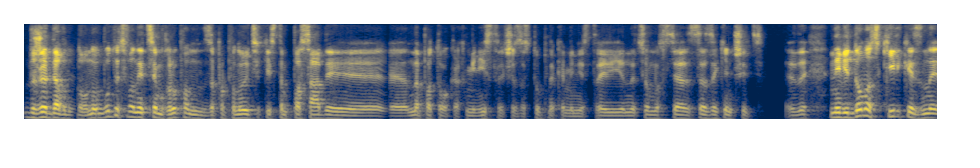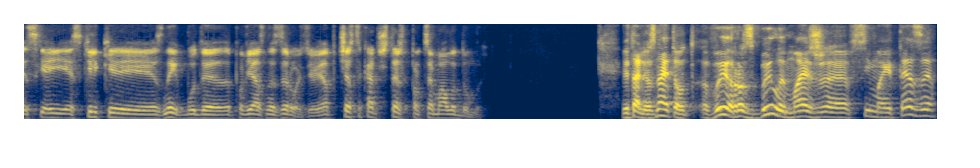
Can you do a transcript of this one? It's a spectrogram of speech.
вже давно. Ну будуть вони цим групам запропонують якісь там посади е, на потоках міністра чи заступника міністра, і на цьому все, все закінчиться. Е, Невідомо скільки з них скільки з них буде пов'язано з ерозією. Я чесно кажучи, теж про це мало думаю. Віталію, знаєте, от ви розбили майже всі мої тези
